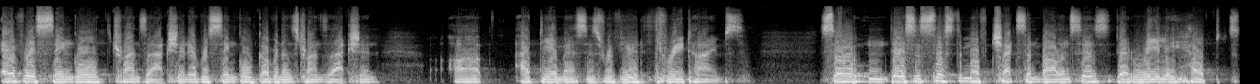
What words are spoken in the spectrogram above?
Every single transaction, every single governance transaction uh, at DMS is reviewed three times. So mm, there's a system of checks and balances that really helps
